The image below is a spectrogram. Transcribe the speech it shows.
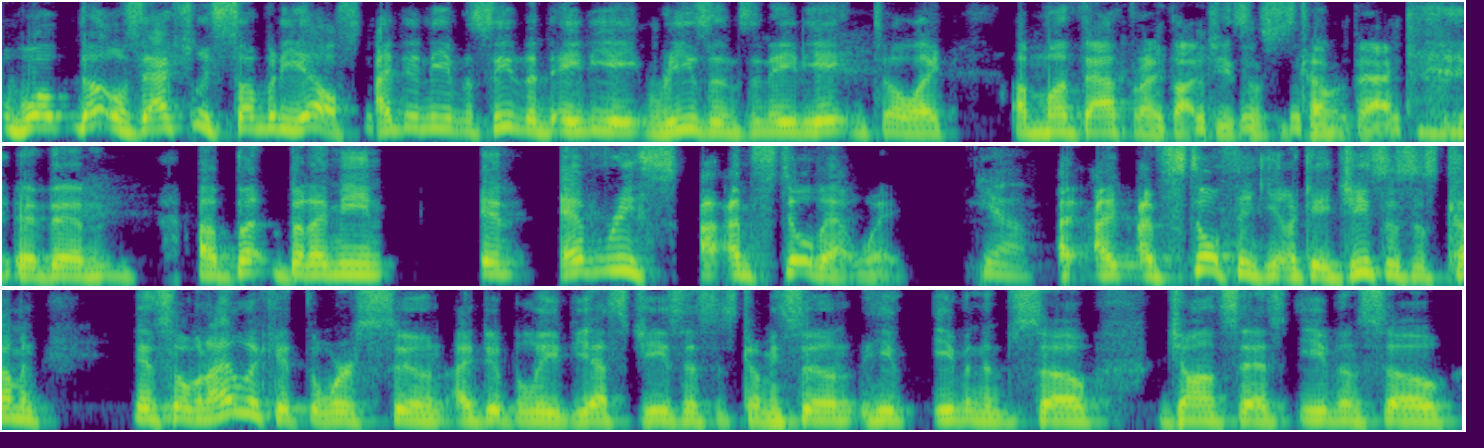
Well, no, it was actually somebody else. I didn't even see the 88 reasons in 88 until like a month after I thought Jesus was coming back. And then, uh, but but I mean, in every, I'm still that way. Yeah. I, I, I'm still thinking, okay, Jesus is coming. And so when I look at the word soon, I do believe, yes, Jesus is coming soon. He even so, John says, even so,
